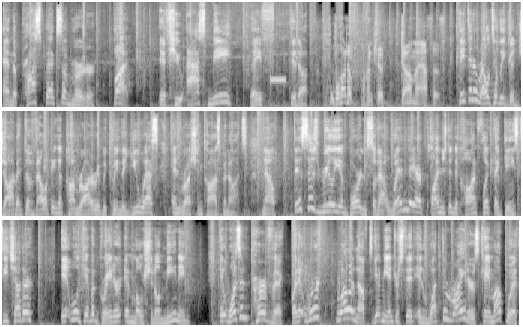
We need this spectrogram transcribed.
and the prospects of murder. But if you ask me, they f***ed it up. What a bunch of dumbasses. They did a relatively good job at developing a camaraderie between the US and Russian cosmonauts. Now, this is really important so that when they are plunged into conflict against each other, it will give a greater emotional meaning. It wasn't perfect, but it worked well enough to get me interested in what the writers came up with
